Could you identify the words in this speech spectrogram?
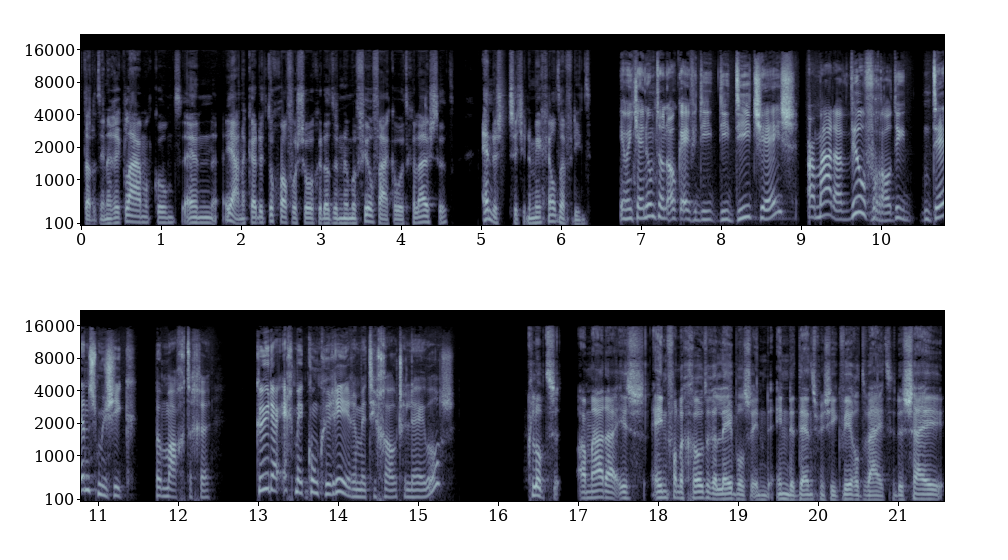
Dat het in een reclame komt. En ja, dan kan je er toch wel voor zorgen dat een nummer veel vaker wordt geluisterd. En dus dat je er meer geld aan verdient. Ja, want jij noemt dan ook even die, die DJ's. Armada wil vooral die dancemuziek Kun je daar echt mee concurreren met die grote labels? Klopt. Armada is een van de grotere labels in, in de dancemuziek wereldwijd. Dus zij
